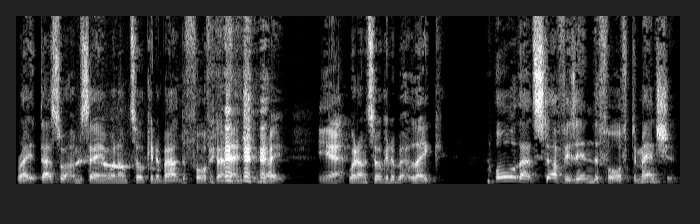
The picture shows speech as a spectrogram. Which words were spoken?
right? That's what I'm saying when I'm talking about the fourth dimension, right? Yeah. When I'm talking about like all that stuff is in the fourth dimension.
